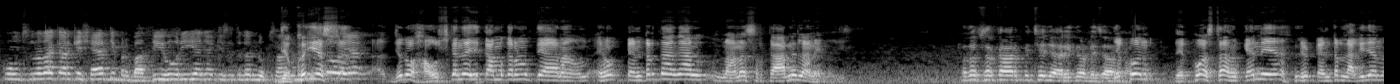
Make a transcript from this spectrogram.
ਕਾਉਂਸਲਰਾਂ ਕਰਕੇ ਸ਼ਹਿਰ ਦੀ ਬਰਬਾਦੀ ਹੋ ਰਹੀ ਹੈ ਜਾਂ ਕਿਸੇ ਤਰ੍ਹਾਂ ਨੁਕਸਾਨ ਦੇਖੋ ਜੀ ਇਸ? ਜਦੋਂ ਹਾਊਸ ਕਹਿੰਦਾ ਇਹ ਕੰਮ ਕਰਨ ਨੂੰ ਤਿਆਰ ਆ ਹੁਣ ਟੈਂਡਰ ਤਾਂ ਅਗਾਂ ਲਾਣਾ ਸਰਕਾਰ ਨੇ ਲਾਣੇ ਨੇ ਜੀ। ਮਤਲਬ ਸਰਕਾਰ ਪਿੱਛੇ ਜਾ ਰਹੀ ਤੁਹਾਡੇ ਹਿਸਾਬ ਦੇਖੋ ਦੇਖੋ ਅਸੀਂ ਤਾਂ ਕਹਿੰਦੇ ਆ ਜੇ ਟੈਂਡਰ ਲੱਗ ਜਾਣ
